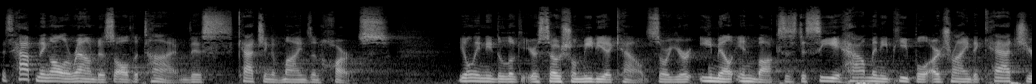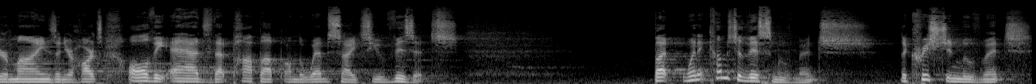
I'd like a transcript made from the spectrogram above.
It's happening all around us all the time, this catching of minds and hearts. You only need to look at your social media accounts or your email inboxes to see how many people are trying to catch your minds and your hearts, all the ads that pop up on the websites you visit. But when it comes to this movement, the Christian movement,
